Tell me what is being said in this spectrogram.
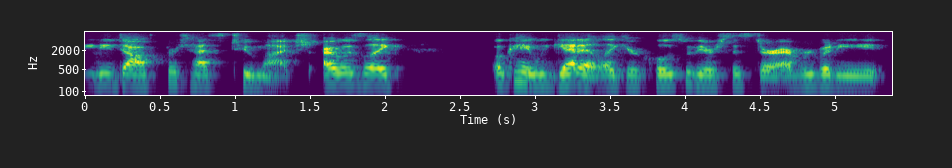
lady doth protest too much. I was like, okay, we get it. Like you're close with your sister. Everybody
